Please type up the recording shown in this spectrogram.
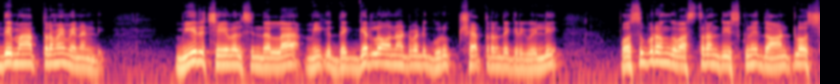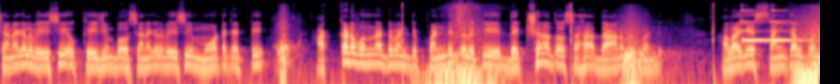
ఇది మాత్రమే వినండి. మీరు చేయవలసిందల్లా మీకు దగ్గరలో ఉన్నటువంటి గురుక్షేత్రం దగ్గరికి వెళ్ళి పసుపు రంగు వస్త్రం తీసుకుని దాంట్లో శనగలు వేసి ఒక కేజీంబావు శనగలు వేసి మూట కట్టి అక్కడ ఉన్నటువంటి పండితులకి దక్షిణతో సహా దానం ఇవ్వండి. అలాగే సంకల్పం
